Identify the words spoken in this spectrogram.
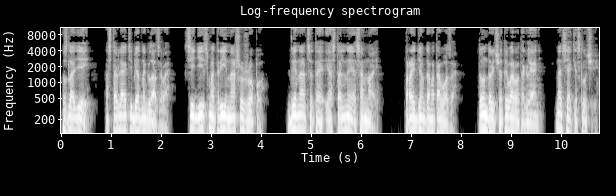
«Злодей, оставляю тебе Одноглазого. Сиди, смотри нашу жопу. Двенадцатая и остальные со мной. Пройдем до мотовоза. Тундрыч, а ты ворота глянь. На всякий случай».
